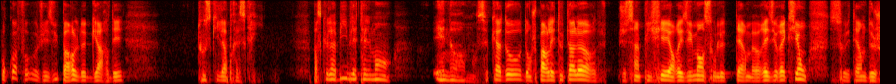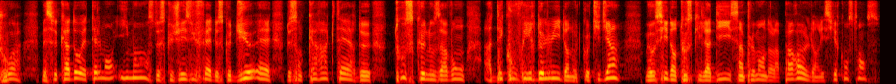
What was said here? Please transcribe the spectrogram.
Pourquoi Jésus parle de garder tout ce qu'il a prescrit? Parce que la Bible est tellement énorme. Ce cadeau dont je parlais tout à l'heure, je simplifiais en résumant sous le terme résurrection, sous le terme de joie, mais ce cadeau est tellement immense de ce que Jésus fait, de ce que Dieu est, de son caractère, de tout ce que nous avons à découvrir de lui dans notre quotidien, mais aussi dans tout ce qu'il a dit simplement dans la parole, dans les circonstances.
